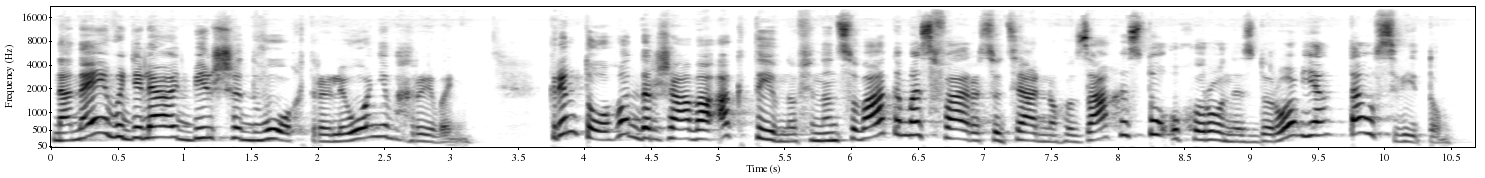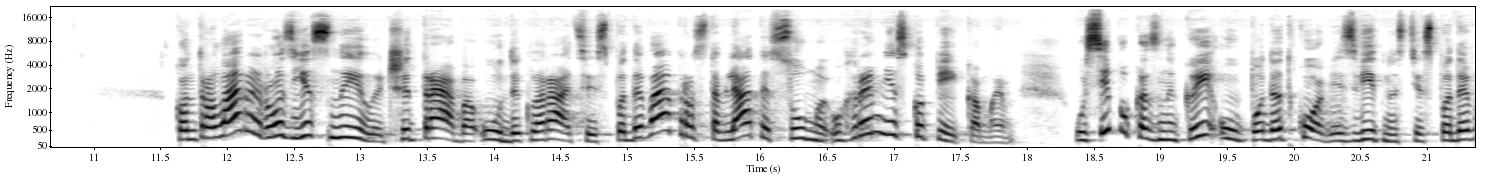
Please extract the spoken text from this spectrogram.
На неї виділяють більше 2 трильйонів гривень. Крім того, держава активно фінансуватиме сфери соціального захисту, охорони здоров'я та освіту. Контролери роз'яснили, чи треба у декларації з ПДВ проставляти суми у гривні з копійками. Усі показники у податковій звітності з ПДВ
